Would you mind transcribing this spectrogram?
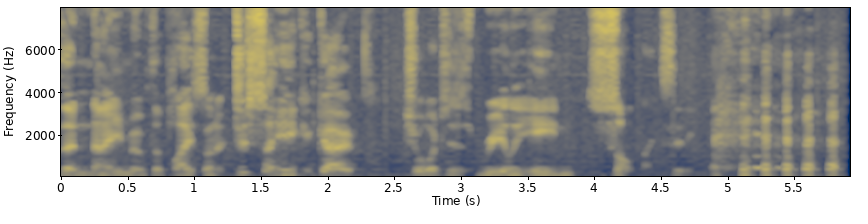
the name of the place on it, just so you could go. George is really in Salt Lake City.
